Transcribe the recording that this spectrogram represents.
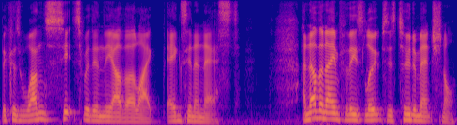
because one sits within the other like eggs in a nest. Another name for these loops is two-dimensional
